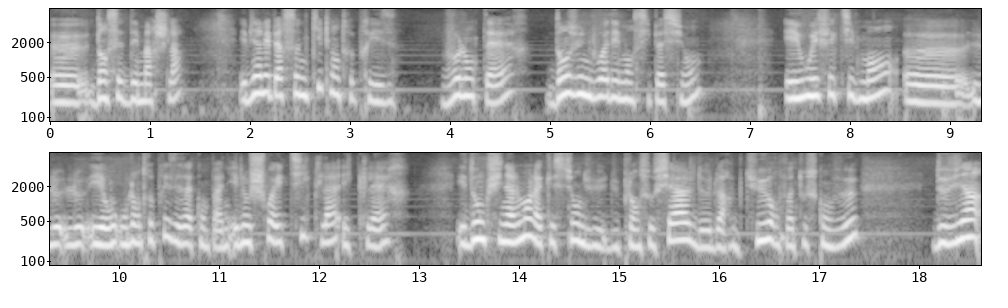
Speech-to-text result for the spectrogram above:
euh, dans cette démarche-là. Eh bien, les personnes quittent l'entreprise volontaire, dans une voie d'émancipation, et où effectivement, euh, le, et où l'entreprise les accompagne. Et le choix éthique, là, est clair. Et donc, finalement, la question du, plan social, de la rupture, enfin, tout ce qu'on veut, devient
